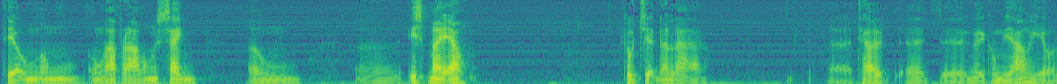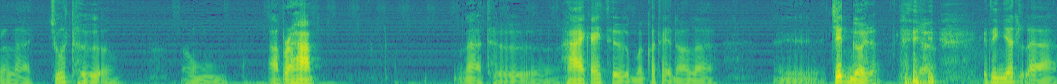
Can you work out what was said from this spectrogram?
thì ông ông ông Abraham ông sanh ông uh, Ismael câu chuyện đó là ờ, theo ờ, người công giáo hiểu đó là Chúa thử ông, ông Abraham là thử hai cái thử mà có thể nói là ờ, chết người đó. Dạ. cái thứ nhất là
